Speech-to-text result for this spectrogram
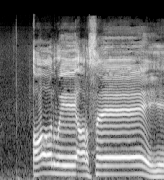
All we are saying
